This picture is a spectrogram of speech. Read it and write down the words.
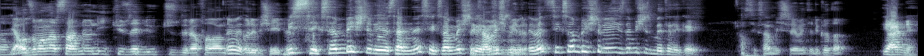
evet. Ya o zamanlar sahne önü 250-300 lira falan Evet. öyle bir şeydi. Biz 85 liraya seninle 85 liraya 85 izlemişiz. miydi? Evet 85 liraya izlemişiz Metallica'yı. 85 lira Metallica da. Yani.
